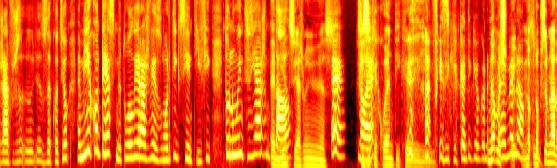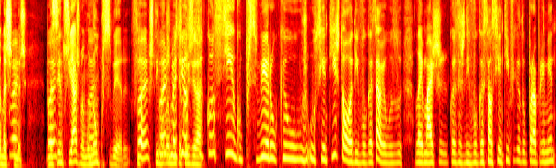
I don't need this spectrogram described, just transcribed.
já vos, eh, vos aconteceu, a mim acontece-me, eu estou a ler às vezes um artigo científico, estou num entusiasmo A tal. mim entusiasma imenso. É, não é? Física quântica e. Física quântica eu Não, mas Ah, eu não. não percebo nada, mas, Pois, mas, pois, mas entusiasma-me o não perceber, fico- Pois, estimula pois, mas muita eu curiosidade. se consigo perceber o que o, o cientista ou a divulgação, eu uso, leio mais coisas de divulgação científica do que propriamente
